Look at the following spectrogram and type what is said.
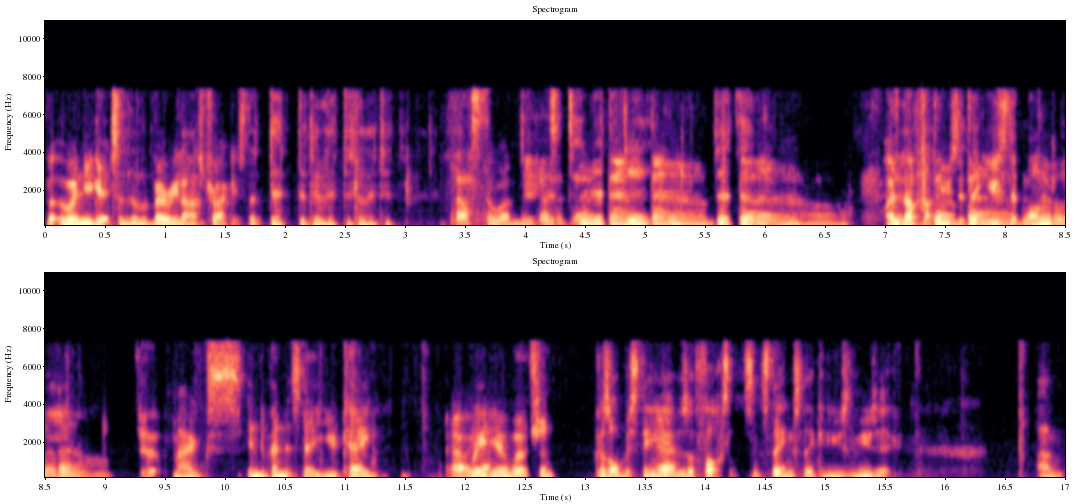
but when you get to the very last track, it's the duh, duh, duh, duh, duh. That's the one. I love that music. They used it on. Dirk Maggs' Independence Day UK Oh, yeah. radio version because obviously Yeah. it was a Fox licensed thing, so they could use the music. And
